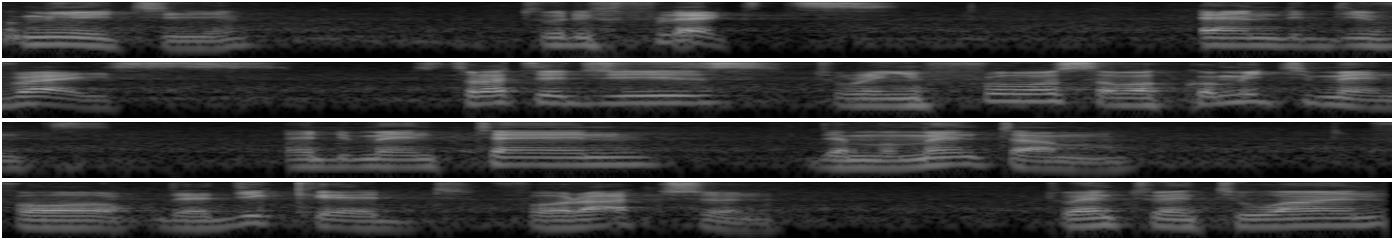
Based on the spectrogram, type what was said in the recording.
community, to reflect and devise strategies to reinforce our commitment and maintain the momentum for the decade for action 2021-2030.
